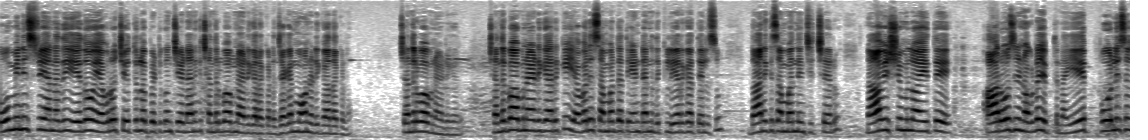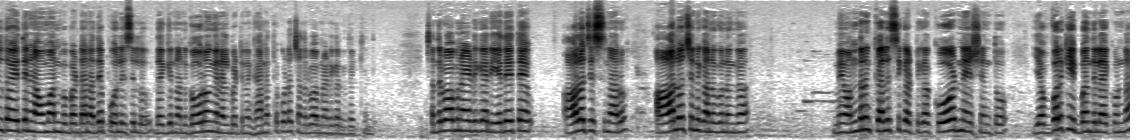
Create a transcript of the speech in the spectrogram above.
హోమ్ మినిస్ట్రీ అనేది ఏదో ఎవరో చేతుల్లో పెట్టుకొని చేయడానికి చంద్రబాబు నాయుడు గారు అక్కడ జగన్మోహన్ రెడ్డి కాదు అక్కడ. చంద్రబాబు నాయుడు గారు. చంద్రబాబు నాయుడు గారికి ఎవరి సమర్థత ఏంటన్నది క్లియర్గా తెలుసు. దానికి సంబంధించి ఇచ్చారు. నా విషయంలో అయితే ఆ రోజు నేను ఒకటే చెప్తున్నా. ఏ పోలీసులతో అయితే నేను అవమానపడ్డాను అదే పోలీసులు దగ్గర నన్ను గౌరవంగా నిలబెట్టిన ఘనత కూడా చంద్రబాబు నాయుడు గారికి దక్కింది. చంద్రబాబు నాయుడు గారు ఏదైతే ఆలోచిస్తున్నారో ఆ ఆలోచనకు అనుగుణంగా మేమందరం కలిసికట్టుగా కోఆర్డినేషన్తో ఎవ్వరికీ ఇబ్బంది లేకుండా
